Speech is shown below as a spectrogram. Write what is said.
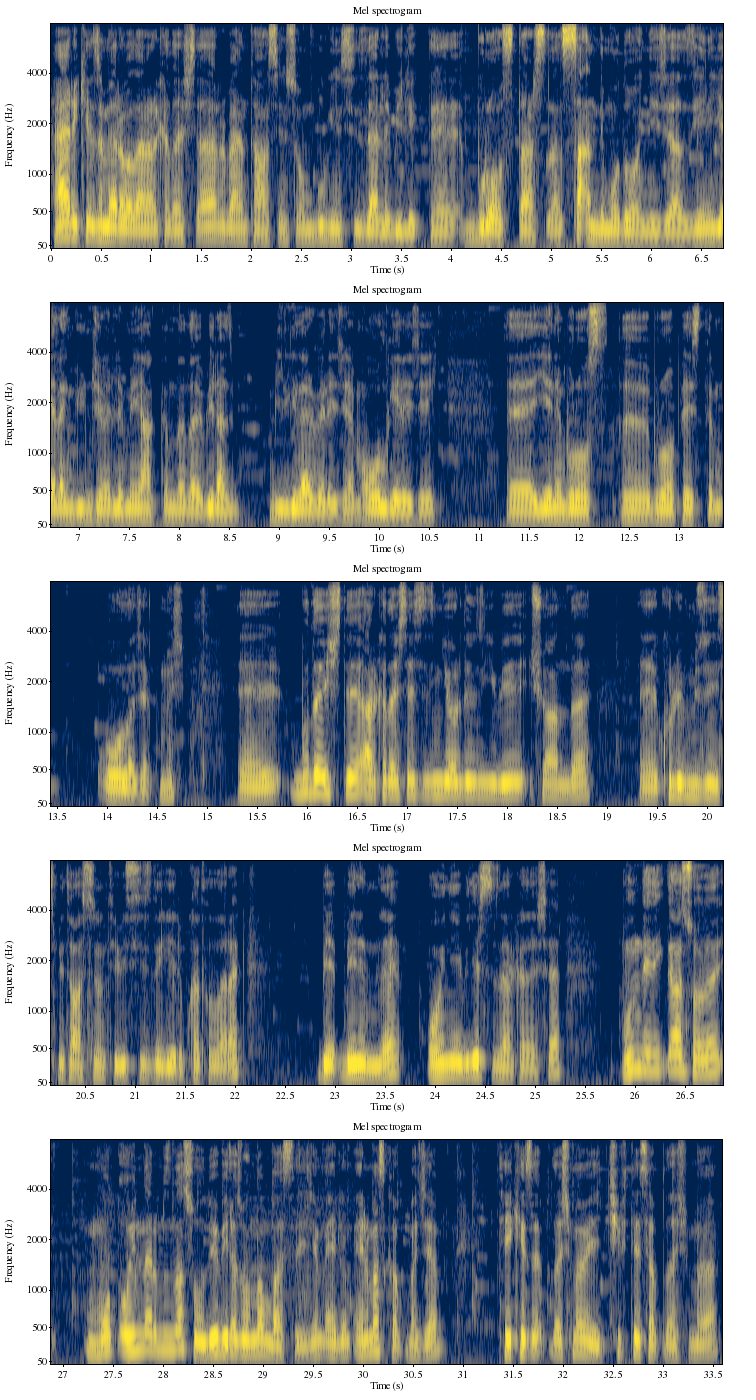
Herkese merhabalar arkadaşlar. Ben Tahsin Son. Bugün sizlerle birlikte Brawl Stars'la Sandy modu oynayacağız. Yeni gelen güncellemeyi hakkında da biraz bilgiler vereceğim. Oğul gelecek. Ee, yeni Brawl, e, Brawl Pass'te o olacakmış. Ee, bu da işte arkadaşlar sizin gördüğünüz gibi şu anda e, kulübümüzün ismi Tahsin TV. Siz de gelip katılarak be- benimle oynayabilirsiniz arkadaşlar. Bunu dedikten sonra mod oyunlarımız nasıl oluyor biraz ondan bahsedeceğim. El, elmas kapmaca, tek hesaplaşma ve çift hesaplaşma,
